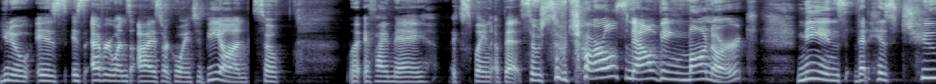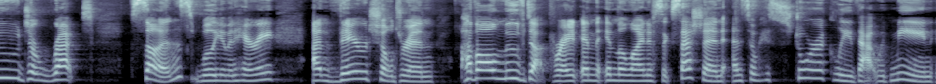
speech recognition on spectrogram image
you know, is, is everyone's eyes are going to be on. So if I may explain a bit. So, so Charles now being monarch means that his two direct sons, William and Harry, and their children have all moved up, right? In the, in the line of succession. And so historically, that would mean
